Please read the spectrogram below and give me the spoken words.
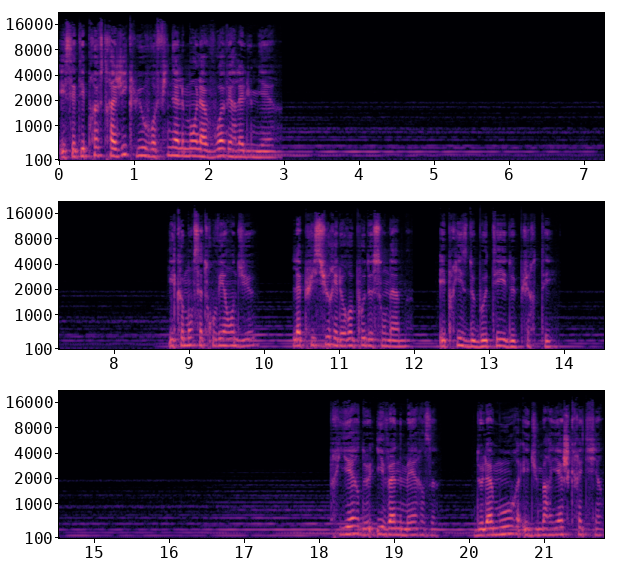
et cette épreuve tragique lui ouvre finalement la voie vers la lumière. Il commence à trouver en Dieu l'appui sûr et le repos de son âme, éprise de beauté et de pureté. Prière de Ivan Merz, de l'amour et du mariage chrétien.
